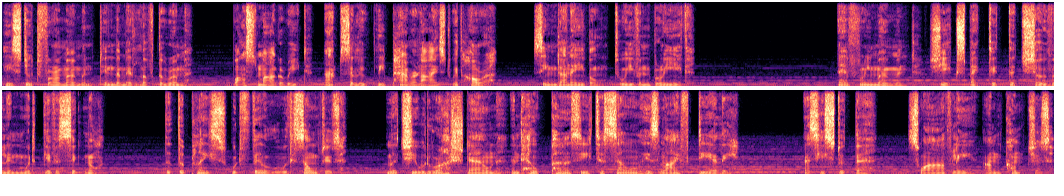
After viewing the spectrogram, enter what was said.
He stood for a moment in the middle of the room, whilst Marguerite, absolutely paralysed with horror, seemed unable to even breathe. Every moment she expected that Chauvelin would give a signal, that the place would fill with soldiers, that she would rush down and help Percy to sell his life dearly. As he stood there, suavely unconscious,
